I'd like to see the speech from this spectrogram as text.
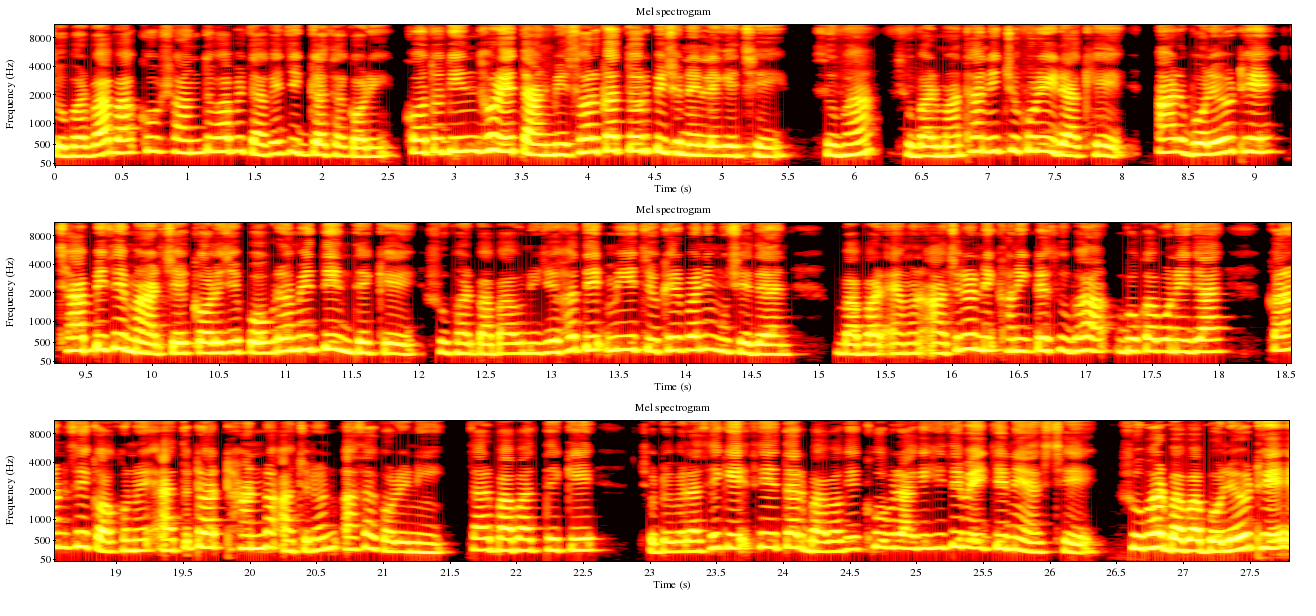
সুভার বাবা খুব শান্তভাবে তাকে জিজ্ঞাসা করে, কতদিন ধরে তানভীর সরকার তোর পিছনে লেগেছে? সুভা সুভার মাথা নিচু করেই রাখে আর বলে ওঠে, ছাব্বিশে মার্চের কলেজে প্রোগ্রামের দিন থেকে সুভার বাবাও নিজের হাতে মেয়ে চোখের পানি মুছে দেন। বাবার এমন আচরণে খানিকটা সুভা বোকা বনে যায়, কারণ সে কখনোই এতটা ঠান্ডা আচরণ আশা করেনি। তার বাবার থেকে ছোটবেলা থেকে সে তার বাবাকে খুব রাগী হিসেবে জেনে আসছে। সুভার বাবা বলে ওঠে,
